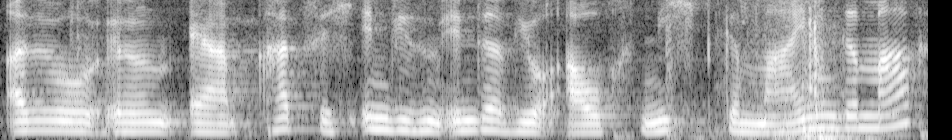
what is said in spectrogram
Also äh, er hat sich in diesem Interview auch nicht gemein gemacht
